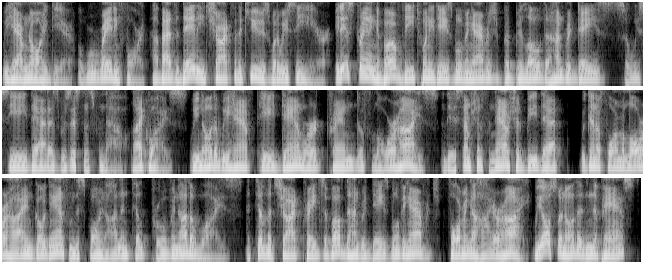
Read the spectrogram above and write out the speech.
we have no idea, but we're waiting for it. How about the daily chart for the Qs? What do we see here? It is trading above the 20 days moving average, but below the 100 days, so we see that as resistance for now. Likewise, we know that we have a downward trend of lower highs. The assumption for now should be that we're going to form a lower high and go down from this point on until proven otherwise, until the chart trades above the 100 days moving average, forming a higher high. We also know that in the past,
